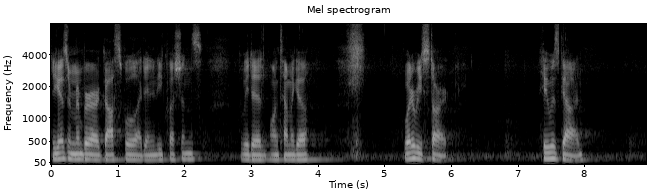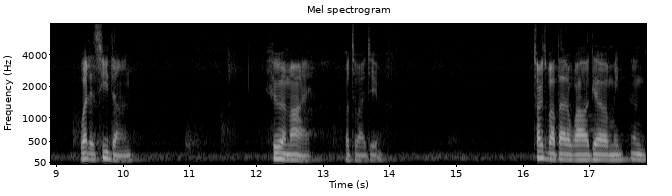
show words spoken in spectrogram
Do you guys remember our gospel identity questions that we did a long time ago? Where do we start? Who is God? What has He done? Who am I? What do I do? Talked about that a while ago, and, we, and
